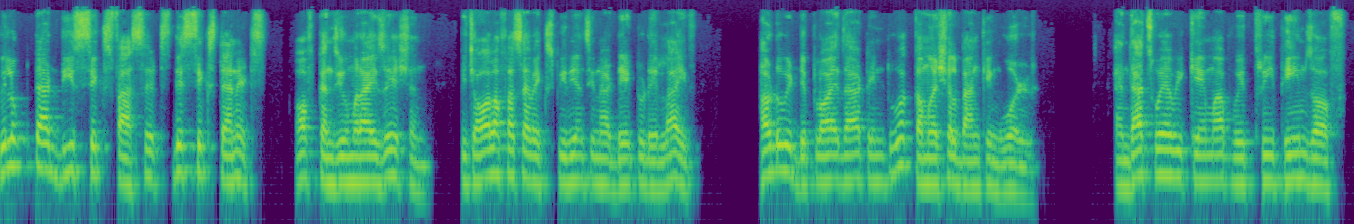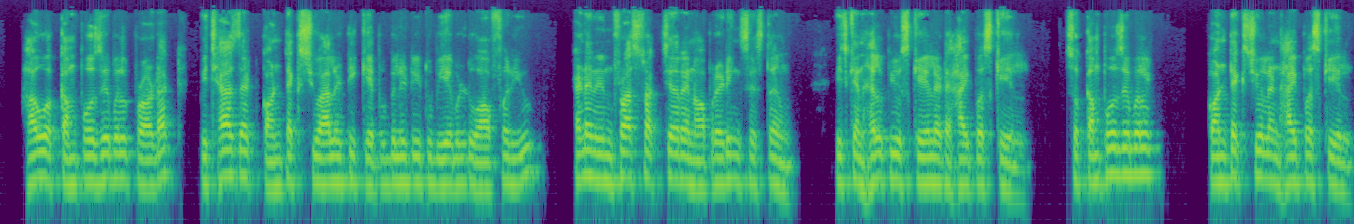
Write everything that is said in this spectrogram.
We looked at these six facets, these six tenets of consumerization, which all of us have experienced in our day to day life. How do we deploy that into a commercial banking world? And that's where we came up with three themes of how a composable product which has that contextuality capability to be able to offer you and an infrastructure and operating system which can help you scale at a hyperscale. So composable contextual and hyperscale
